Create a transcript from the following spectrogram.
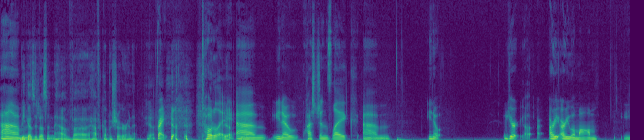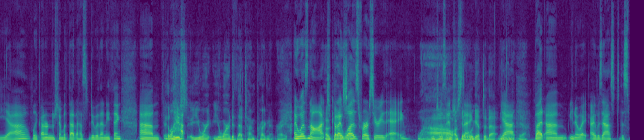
Um, because it doesn't have uh, half a cup of sugar in it. Yeah. Right. totally. Yeah, yeah. Um, you know, questions like, um, you know, you're are are you a mom? Yeah. Like I don't understand what that has to do with anything. Um, At well, ha- least you weren't you weren't at that time pregnant, right? I was not, Okay, but I so- was for our Series A. Wow. Which was interesting. Okay, we'll get to that. In yeah. A minute. Yeah. But um, you know, I, I was asked this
